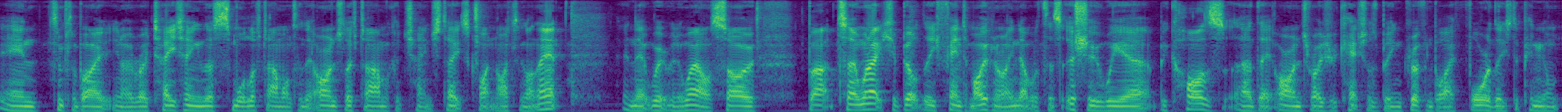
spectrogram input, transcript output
And simply by you know rotating this small lift arm onto the orange lift arm, I could change states quite nicely like that, and that worked really well. So, but uh, when I actually built the Fantom opener, I ended up with this issue where because uh, that orange rotary catch was being driven by four of these, depending on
